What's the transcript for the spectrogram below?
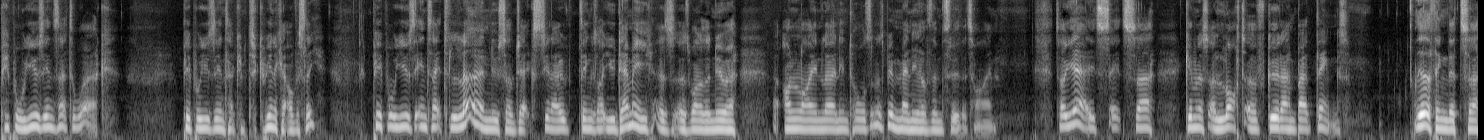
People use the internet to work. People use the internet to communicate, obviously. People use the internet to learn new subjects, you know, things like Udemy as, as one of the newer uh, online learning tools, and there's been many of them through the time. So, yeah, it's, it's uh, given us a lot of good and bad things the other thing that uh,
